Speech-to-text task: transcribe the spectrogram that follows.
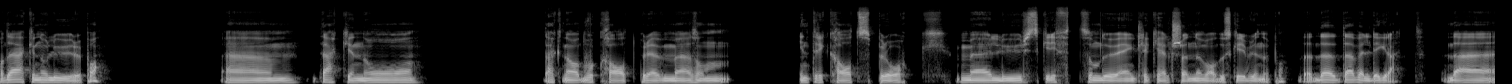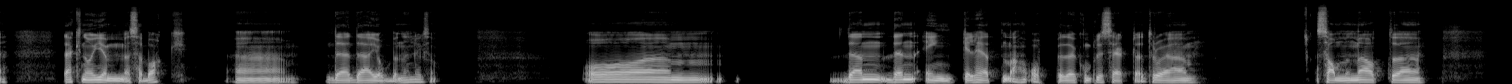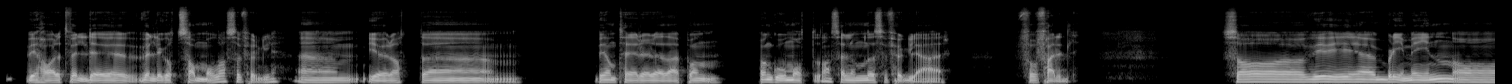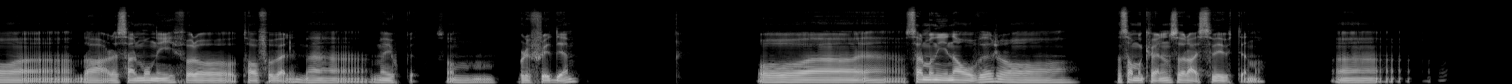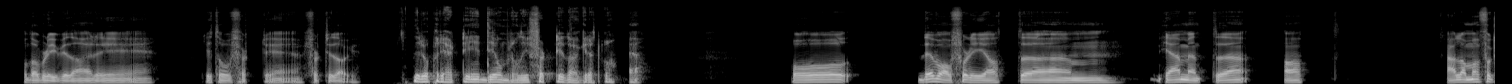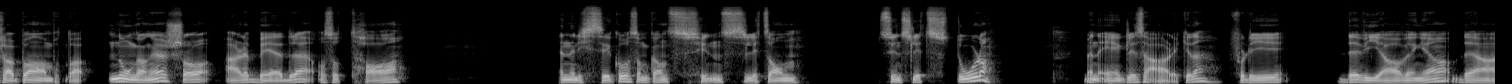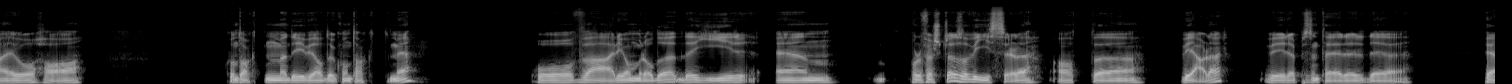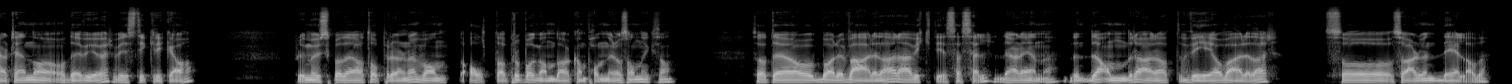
Og det er ikke noe å lure på. Eh, det er ikke noe det er ikke noe advokatbrev med sånn intrikat språk med lur skrift som du egentlig ikke helt skjønner hva du skriver under på. Det, det, det er veldig greit. Det er, det er, ikke noe å gjemme seg bak. Uh, det, det, er jobben din, liksom. Og um, den, den, enkelheten da, oppi det kompliserte, tror jeg, sammen med at uh, vi har et veldig, veldig godt samhold, da, selvfølgelig, um, gjør at vi håndterer det der på en, på en god måte, da, selv om det selvfølgelig er forferdelig. Så vi blir med inn, og da er det seremoni for å ta farvel med, med Jokke, som blir flydd hjem. Og uh, seremonien er over, og den samme kvelden så reiser vi ut igjen, da. Uh, og da blir vi der i litt over 40, 40 dager. Dere opererte i det området i 40 dager etterpå? Ja. Og det var fordi at uh, jeg mente at ja, La meg forklare på en annen måte. Noen ganger så er det bedre å ta en risiko som kan synes litt sånn Synes litt stor, da. Men egentlig så er det ikke det. Fordi det vi er avhengig av, det er jo å ha kontakten med de vi hadde kontakt med. Å være i området, det gir en For det første så viser det at uh, vi er der. Vi representerer det PRT-en og, det vi gjør. Vi stikker ikke av. For du må huske på det at opprørerne vant alt av propagandakampanjer og sånn, ikke sant. Så at det å bare være der er viktig i seg selv, det er det ene. Det, det andre er at ved å være der, så, så, er du en del av det.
